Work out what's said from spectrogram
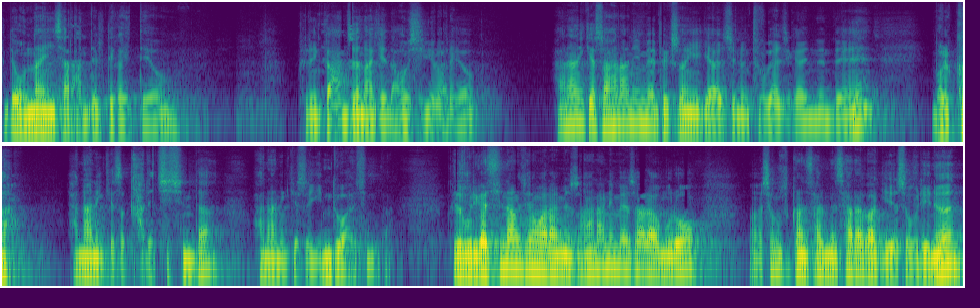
근데 온라인이 잘 안 될 때가 있대요. 그러니까 안전하게 나오시기 바래요. 하나님께서 하나님의 백성에게 하시는 두 가지가 있는데 뭘까? 하나님께서 가르치신다. 하나님께서 인도하신다. 그래서 우리가 신앙생활하면서 하나님의 사람으로 어, 성숙한 삶을 살아가기 위해서 우리는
